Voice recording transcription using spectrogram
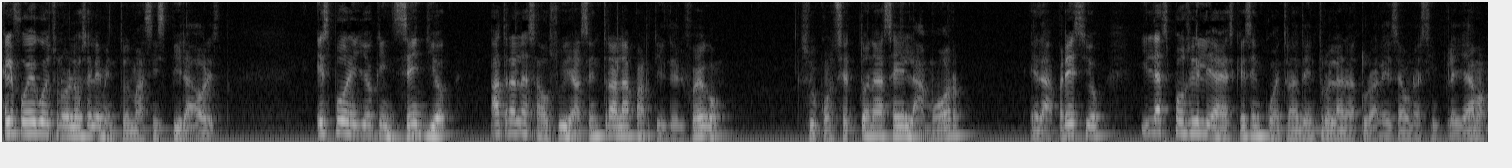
El fuego es uno de los elementos más inspiradores, es por ello que Incendio ha trasladado su idea central a partir del fuego. Su concepto nace del amor, el aprecio y las posibilidades que se encuentran dentro de la naturaleza de una simple llama.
